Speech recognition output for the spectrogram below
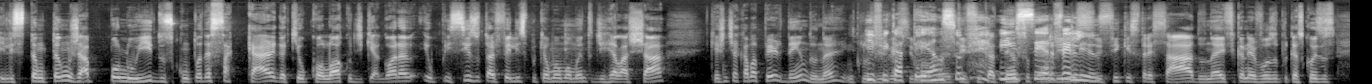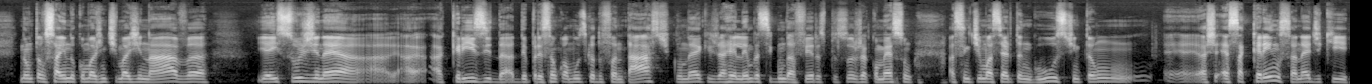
eles estão tão já poluídos com toda essa carga que eu coloco de que agora eu preciso estar feliz porque é o meu momento de relaxar, que a gente acaba perdendo, né? Inclusive, e fica tenso, momento, e fica tenso em ser feliz. Isso, e fica estressado, né? E fica nervoso porque as coisas não estão saindo como a gente imaginava. E aí surge né, a, a, a, crise da depressão com a música do Fantástico, né, que já relembra segunda-feira, as pessoas já começam a sentir uma certa angústia. Então, é, essa crença né, de que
